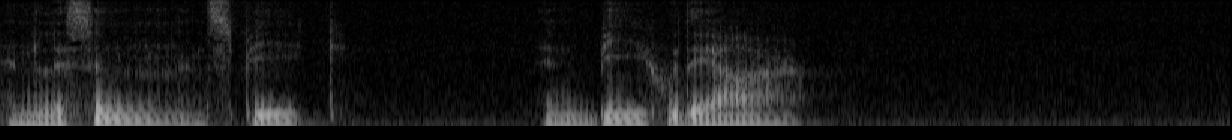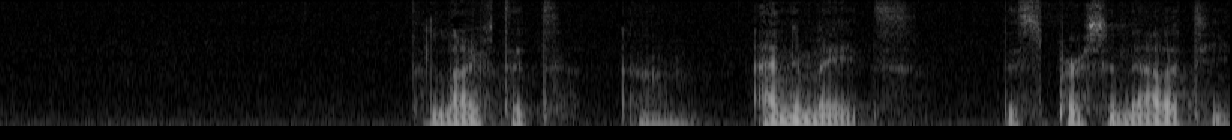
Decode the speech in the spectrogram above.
and listen and speak and be who they are. The life that um, animates this personality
